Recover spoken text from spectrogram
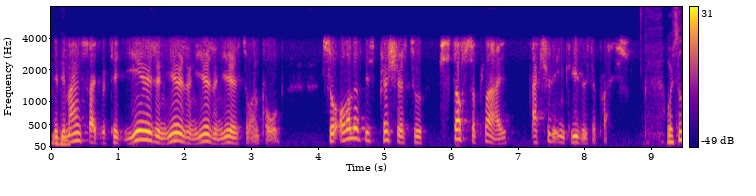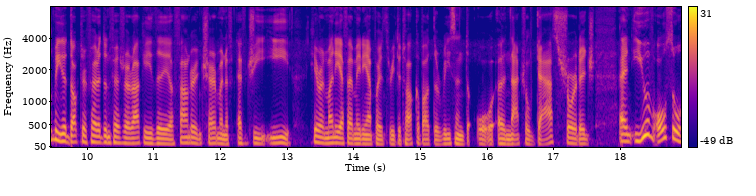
The mm-hmm. demand side would take years and years and years and years to unfold. So all of these pressures to stop supply actually increases the price. We're still meeting Dr. Feridun Fesharaki, the founder and chairman of FGE here on Money FM 89.3 to talk about the recent uh, natural gas shortage. And you have also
